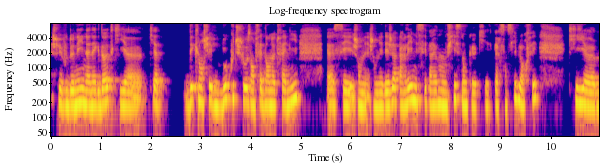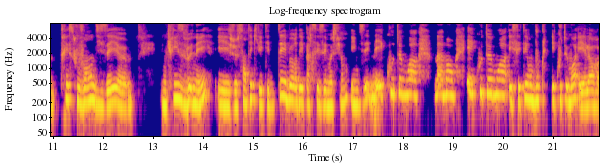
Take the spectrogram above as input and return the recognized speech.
Je vais vous donner une anecdote qui, euh, qui a déclenché beaucoup de choses en fait dans notre famille. Euh, c'est j'en ai, j'en ai déjà parlé, mais c'est par exemple mon fils donc euh, qui est hypersensible, Orphée, qui euh, très souvent disait une crise venait et je sentais qu'il était débordé par ses émotions et il me disait mais écoute-moi maman écoute-moi et c'était en boucle écoute-moi et alors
